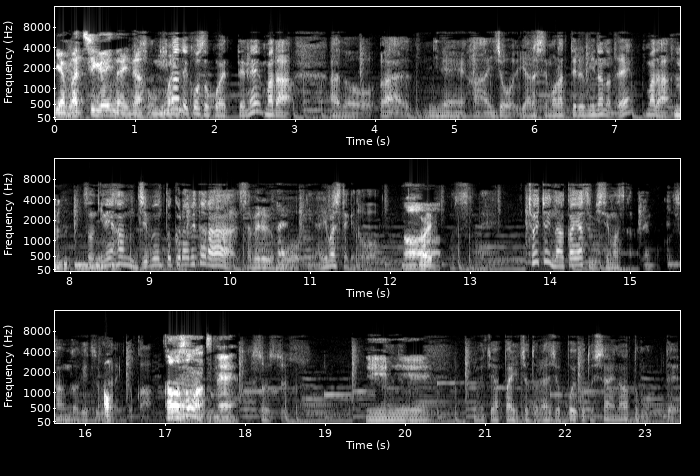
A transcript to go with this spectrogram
いや、間違いないな、ほんまに。今でこそこうやってね、まだ、あの、まあ、2年半以上やらせてもらってる身なのでね、まだ、その2年半自分と比べたら喋れる方になりましたけど、ああ、はいそうですね、ちょいちょい中休みしてますからね、僕3ヶ月ぐらいとか。ああ、そうなんですね。そうです。へえ。でもやっぱりちょっとラジオっぽいことしたいなと思って、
